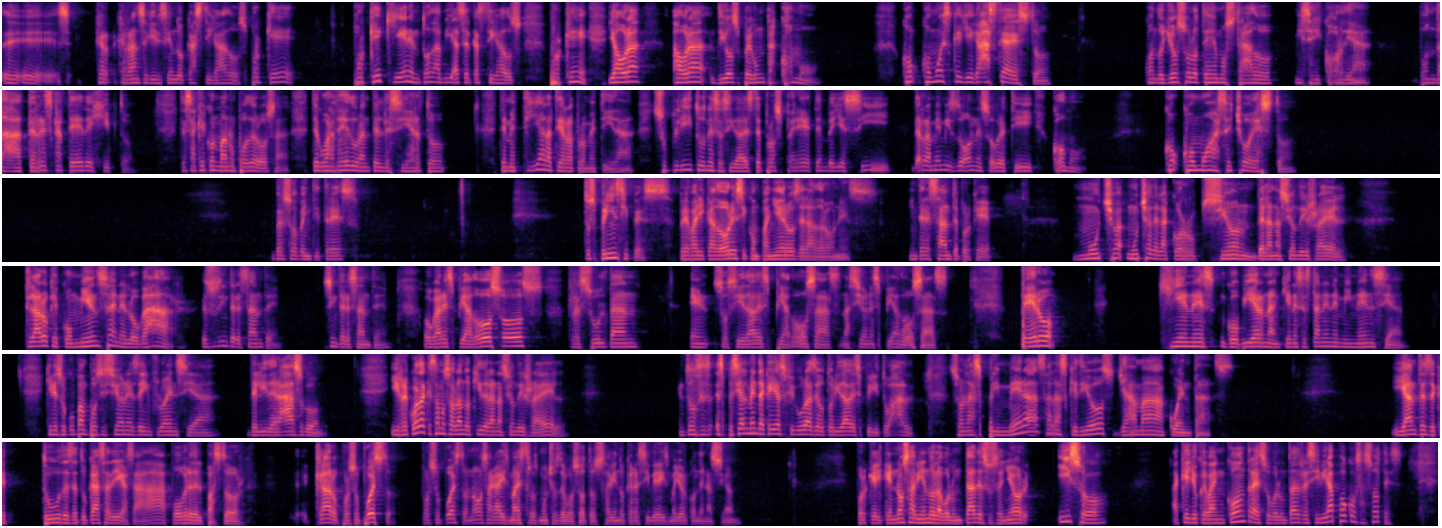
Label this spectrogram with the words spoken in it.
eh, eh, querrán seguir siendo castigados? ¿Por qué? ¿Por qué quieren todavía ser castigados? ¿Por qué? Y ahora Ahora Dios pregunta, ¿cómo? ¿cómo? es que llegaste a esto? Cuando yo solo te he mostrado misericordia, bondad, te rescaté de Egipto, te saqué con mano poderosa, te guardé durante el desierto, te metí a la tierra prometida, suplí tus necesidades, te prosperé, te embellecí, derramé mis dones sobre ti. ¿Cómo? ¿Cómo, has hecho esto? Verso 23. Tus príncipes, prevaricadores y compañeros de ladrones. Interesante porque mucha, mucha de la corrupción de la nación de Israel, claro que comienza en el hogar. Eso es interesante. Es interesante. Hogares piadosos resultan en sociedades piadosas, naciones piadosas. Pero quienes gobiernan, quienes están en eminencia, quienes ocupan posiciones de influencia, de liderazgo. Y recuerda que estamos hablando aquí de la nación de Israel. Entonces, especialmente aquellas figuras de autoridad espiritual son las primeras a las que Dios llama a cuentas. Y antes de que tú desde tu casa digas, ah, pobre del pastor, claro, por supuesto, por supuesto, no os hagáis maestros muchos de vosotros, sabiendo que recibiréis mayor condenación. Porque el que no sabiendo la voluntad de su Señor hizo aquello que va en contra de su voluntad, recibirá pocos azotes.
